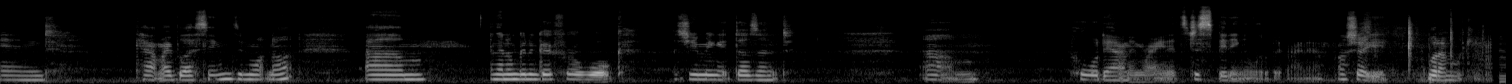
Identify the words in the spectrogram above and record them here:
and count my blessings and whatnot. Um, and then I'm going to go for a walk, assuming it doesn't um, pour down in rain. It's just spitting a little bit right now. I'll show you what I'm looking at.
